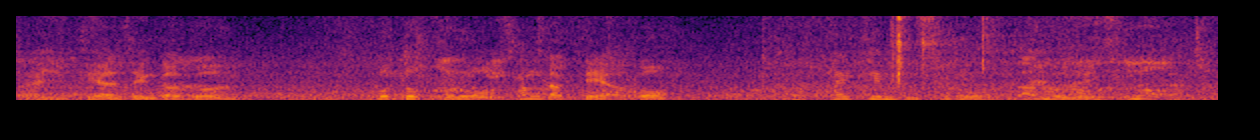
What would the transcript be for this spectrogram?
자, 유쾌한 생각은 포토프로 삼각대하고 저 8캠 부스로 나눠져 있습니다.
